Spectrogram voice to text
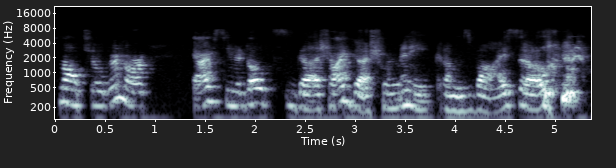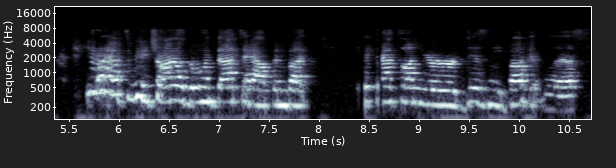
small children, or I've seen adults gush, I gush when Minnie comes by. So you don't have to be a child to want that to happen. But if that's on your Disney bucket list,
